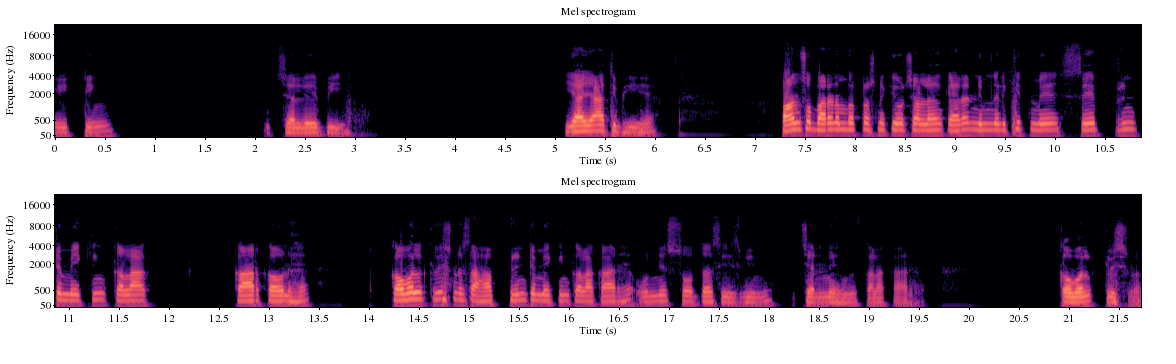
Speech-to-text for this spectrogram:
eating jalebi. यायात भी है। 512 नंबर प्रश्न की ओर चल रहे हैं, कह रहे हैं, निम्नलिखित में से प्रिंट मेकिंग कलाकार कौन है? कंवल कृष्ण साहब प्रिंट मेकिंग कलाकार हैं 1910 ईस्वी में जन्मे हुए कलाकार हैं। कंवल कृष्ण।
